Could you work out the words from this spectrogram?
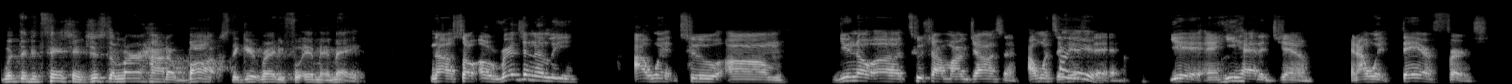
with the detention just to learn how to box to get ready for MMA. No, so originally I went to um you know uh Too Sharp Mark Johnson. I went to oh, his yeah. dad. Yeah, and he had a gym. And I went there first.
